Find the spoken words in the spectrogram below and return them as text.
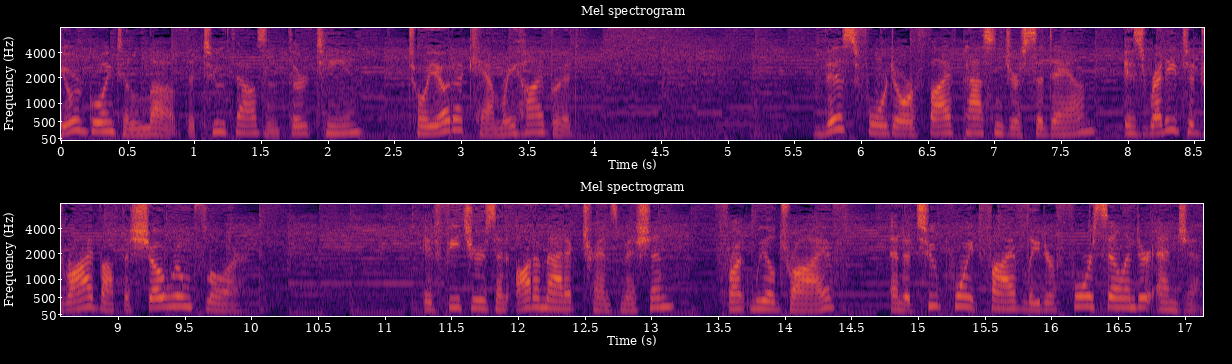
You're going to love the 2013 Toyota Camry Hybrid. This four-door, five-passenger sedan is ready to drive off the showroom floor. It features an automatic transmission, front-wheel drive, and a 2.5-liter four-cylinder engine.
